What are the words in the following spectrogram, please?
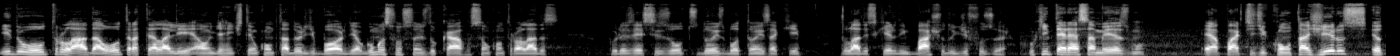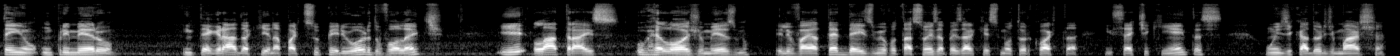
E do outro lado, a outra tela ali, onde a gente tem o computador de bordo e algumas funções do carro são controladas por esses outros dois botões aqui do lado esquerdo, embaixo do difusor. O que interessa mesmo é a parte de contagiros. Eu tenho um primeiro integrado aqui na parte superior do volante e lá atrás o relógio mesmo, ele vai até 10 mil rotações, apesar que esse motor corta em 7,500, um indicador de marcha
